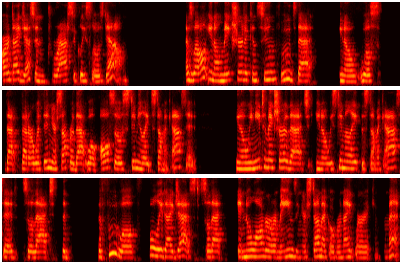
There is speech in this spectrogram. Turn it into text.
our digestion drastically slows down. As well, you know, make sure to consume foods that, you know, will that that are within your supper that will also stimulate stomach acid. You know we need to make sure that you know we stimulate the stomach acid so that the the food will fully digest so that it no longer remains in your stomach overnight where it can ferment.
